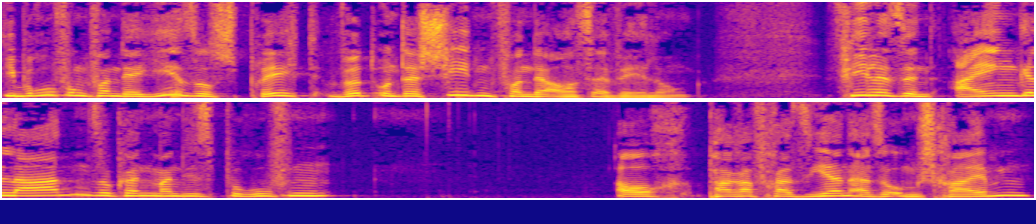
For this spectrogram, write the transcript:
Die Berufung, von der Jesus spricht, wird unterschieden von der Auserwählung. Viele sind eingeladen, so könnte man dieses Berufen auch paraphrasieren, also umschreiben.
